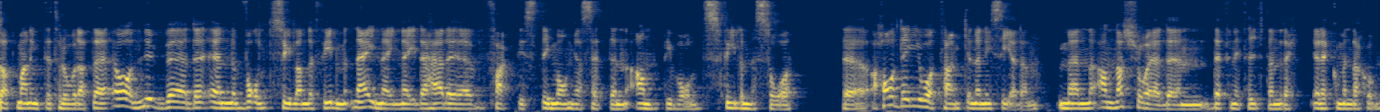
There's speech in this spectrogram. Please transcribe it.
Så att man inte tror att det, ja, nu är det en våldshyllande film. Nej, nej, nej. Det här är faktiskt i många sätt en antivåldsfilm. Så eh, ha det i åtanke när ni ser den. Men annars så är den definitivt en re- rekommendation.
